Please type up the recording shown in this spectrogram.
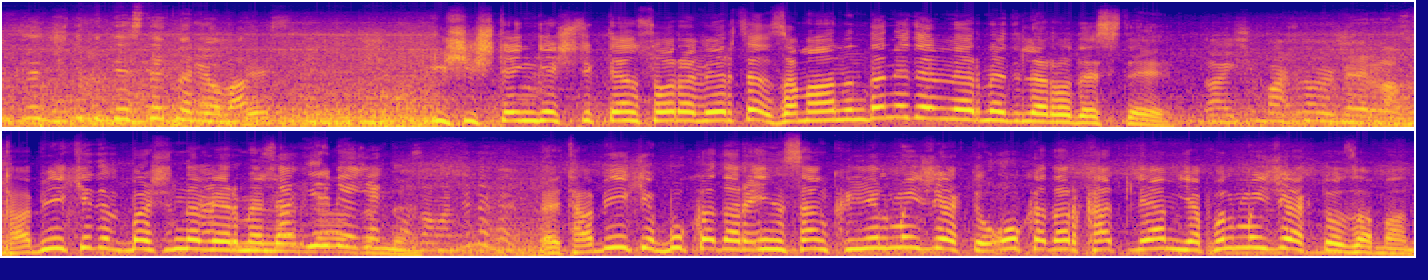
Türkiye ciddi bir destek veriyorlar. iş işten geçtikten sonra verse zamanında neden vermediler o desteği? Daha işin başına vermeleri lazım. Tabii ki de başında Rusya vermeleri girmeyecekti lazımdı. o zaman değil mi efendim? E tabii ki bu kadar insan kıyılmayacaktı. O kadar katliam yapılmayacaktı o zaman.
